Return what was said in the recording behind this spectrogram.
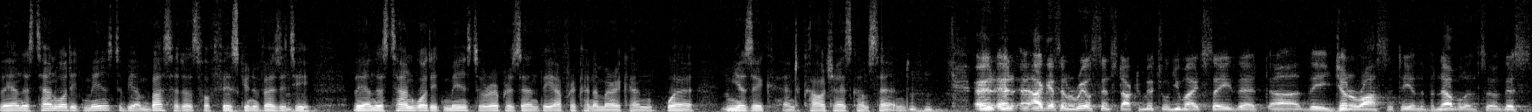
They understand what it means to be ambassadors for Fisk University. They understand what it means to represent the African American where music and culture is concerned. And, and, and I guess in a real sense, Dr. Mitchell, you might say that uh, the generosity and the benevolence of this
